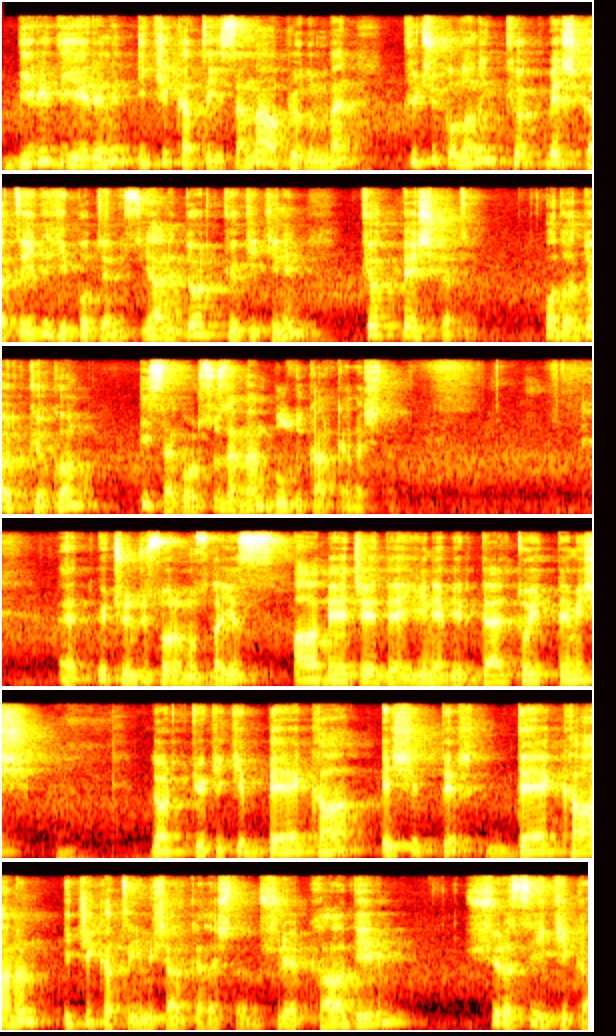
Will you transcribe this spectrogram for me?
biri diğerinin 2 katıysa ne yapıyordum ben? Küçük olanın kök 5 katıydı hipotenüs. Yani 4 kök 2'nin kök 5 katı. O da 4 kök 10. Pisagorsuz hemen bulduk arkadaşlar. Evet, üçüncü sorumuzdayız. ABCD yine bir deltoid demiş. 4 kök 2 BK eşittir DK'nın 2 katıymış arkadaşlarım. Şuraya K diyelim. Şurası 2K.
